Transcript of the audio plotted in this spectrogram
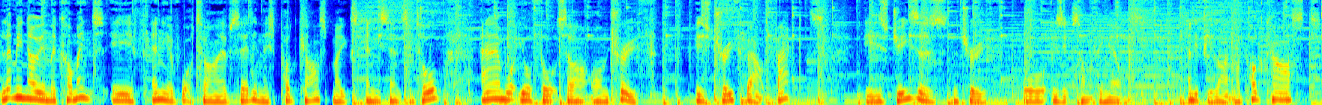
Let me know in the comments if any of what I have said in this podcast makes any sense at all and what your thoughts are on truth. Is truth about facts? Is Jesus the truth or is it something else? And if you like my podcasts,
